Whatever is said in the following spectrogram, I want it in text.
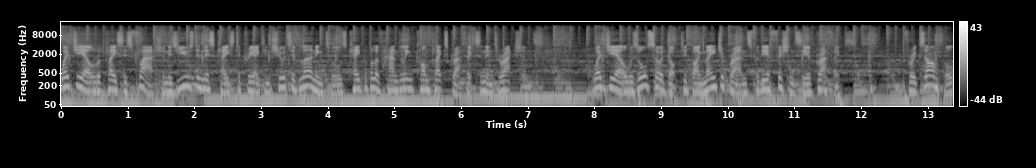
WebGL replaces Flash and is used in this case to create intuitive learning tools capable of handling complex graphics and interactions. WebGL was also adopted by major brands for the efficiency of graphics. For example,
